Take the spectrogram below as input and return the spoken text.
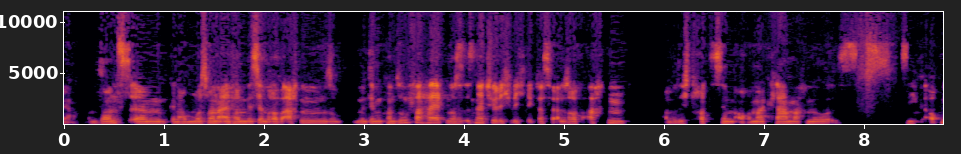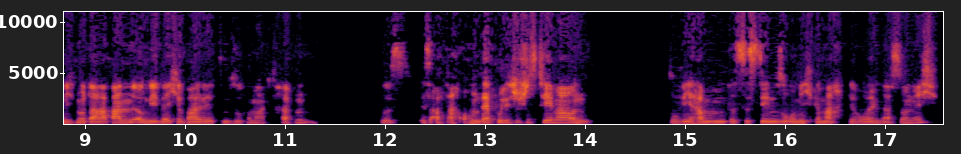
ja, und sonst, ähm, genau, muss man einfach ein bisschen darauf achten, so mit dem Konsumverhalten. Das ist natürlich wichtig, dass wir alle darauf achten, aber sich trotzdem auch immer klar machen, nur, es liegt auch nicht nur daran, irgendwie, welche Wahl wir jetzt im Supermarkt treffen. So, es ist einfach auch ein sehr politisches Thema und so, wir haben das System so nicht gemacht, wir wollen das so nicht.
